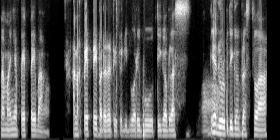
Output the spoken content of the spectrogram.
namanya PT bang anak PT pada saat itu di 2013 wow. ya 2013 setelah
